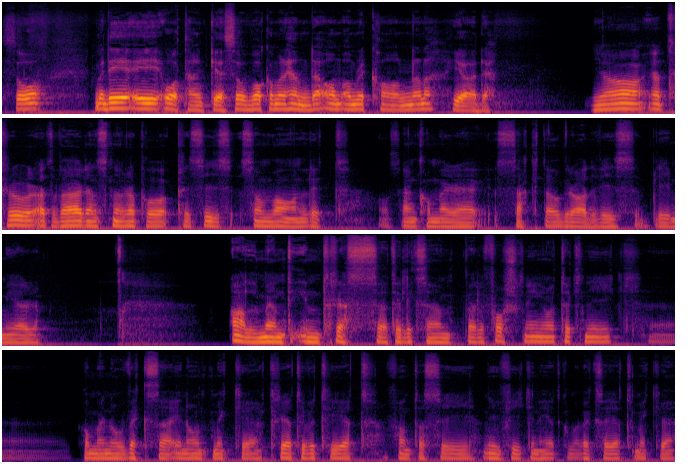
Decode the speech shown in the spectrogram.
Så med det i åtanke, så vad kommer hända om amerikanerna gör det? Ja, jag tror att världen snurrar på precis som vanligt. Och sen kommer det sakta och gradvis bli mer allmänt intresse, till exempel forskning och teknik. eh, kommer nog växa enormt mycket. Kreativitet, fantasi, nyfikenhet kommer växa jättemycket. Det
